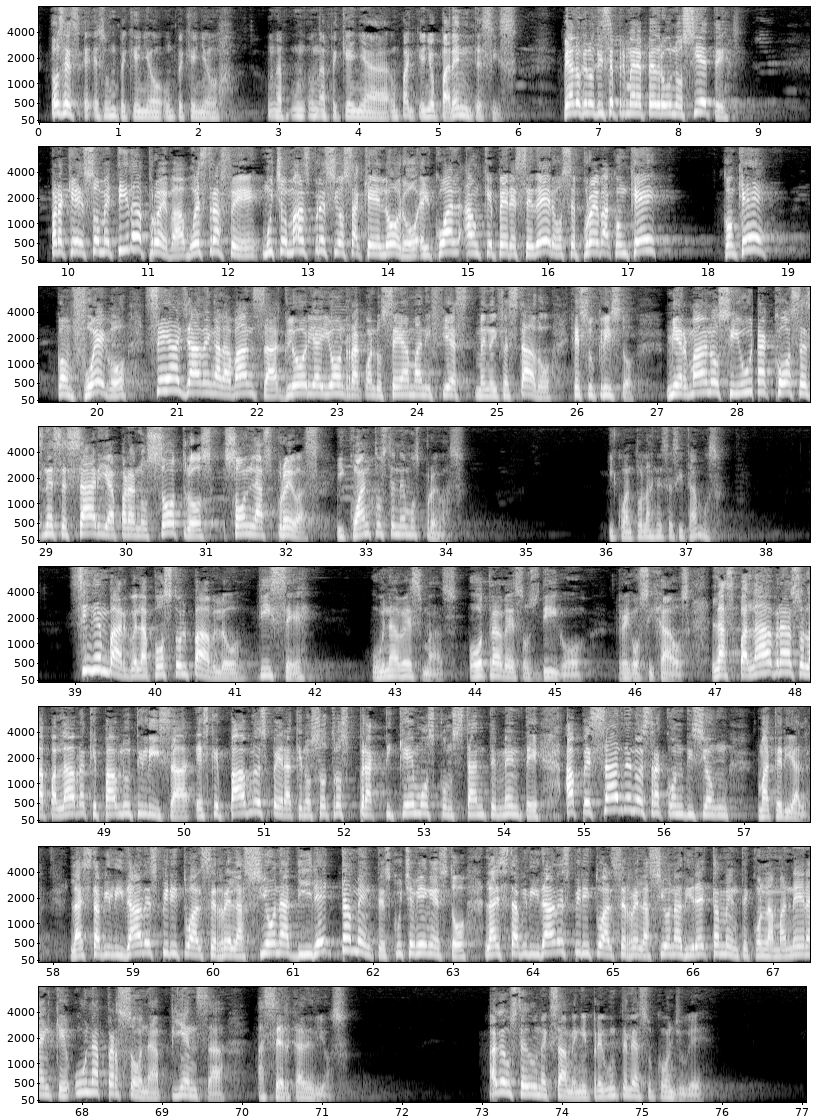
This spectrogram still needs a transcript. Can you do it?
Entonces, e, es un pequeño, un pequeño, una, una pequeña, un pequeño paréntesis. Vea lo que nos dice 1 Pedro 1.7. Para que sometida a prueba vuestra fe, mucho más preciosa que el oro, el cual, aunque perecedero, se prueba con qué? ¿Con qué? Con fuego, sea hallada en alabanza, gloria y honra cuando sea manifestado Jesucristo. Mi hermano, si una cosa es necesaria para nosotros son las pruebas. ¿Y cuántos tenemos pruebas? ¿Y cuántos las necesitamos? Sin embargo, el apóstol Pablo dice, una vez más, otra vez os digo, regocijaos. Las palabras o la palabra que Pablo utiliza es que Pablo espera que nosotros practiquemos constantemente a pesar de nuestra condición material. La estabilidad espiritual se relaciona directamente, escuche bien esto, la estabilidad espiritual se relaciona directamente con la manera en que una persona piensa acerca de Dios. Haga usted un examen y pregúntele a su cónyuge,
